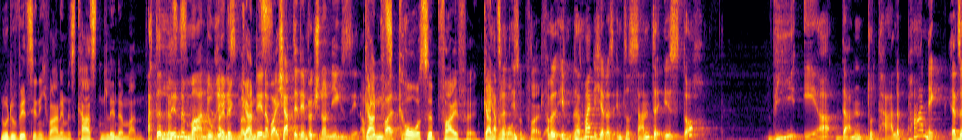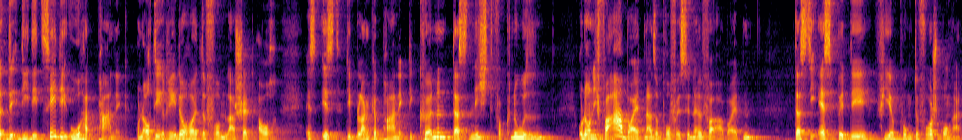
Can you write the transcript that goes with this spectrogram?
nur du willst ihn nicht wahrnehmen, ist Carsten Linnemann. Ach, der das Linnemann, du redest immer von denen, aber ich habe den wirklich noch nie gesehen. Auf ganz große Pfeife, ganz ja, große das, Pfeife. Aber das meinte ich ja, das Interessante ist doch, wie er dann totale Panik, also die, die, die CDU hat Panik und auch die Rede heute vom Laschet auch. Es ist die blanke Panik. Die können das nicht verknusen oder auch nicht verarbeiten, also professionell verarbeiten, dass die SPD vier Punkte Vorsprung hat.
